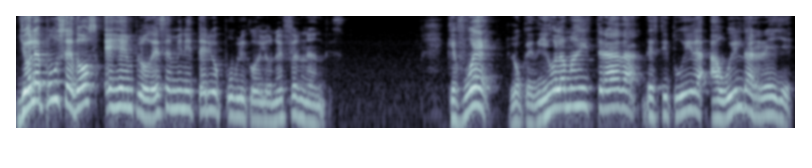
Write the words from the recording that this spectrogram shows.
Yo le puse dos ejemplos de ese Ministerio Público de Leonel Fernández, que fue lo que dijo la magistrada destituida a Wilda Reyes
